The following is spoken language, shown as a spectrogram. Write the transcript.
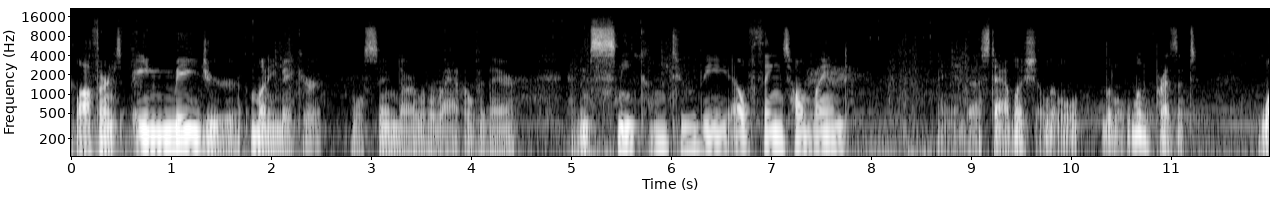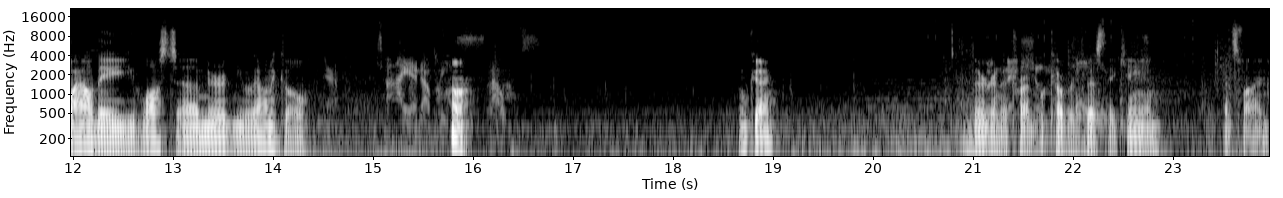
Lothern's a major moneymaker. We'll send our little rat over there have him sneak onto the elf thing's homeland and establish a little little little present. Wow, they lost uh, Miraglianico. Huh. Okay. They're gonna try to recover as best they can. That's fine.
